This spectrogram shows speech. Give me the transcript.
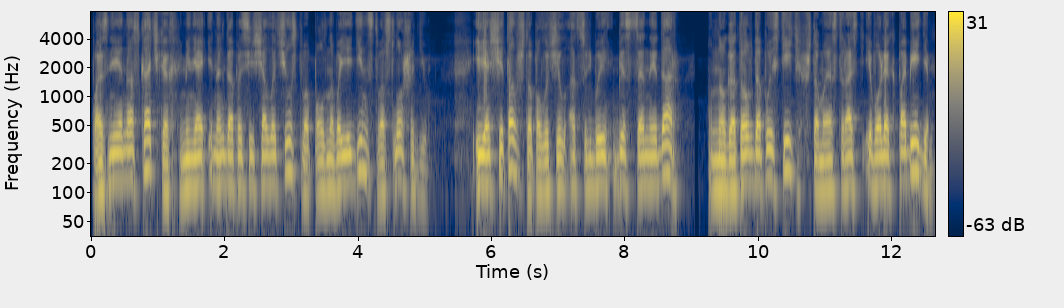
Позднее на скачках меня иногда посещало чувство полного единства с лошадью, и я считал, что получил от судьбы бесценный дар, но готов допустить, что моя страсть и воля к победе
